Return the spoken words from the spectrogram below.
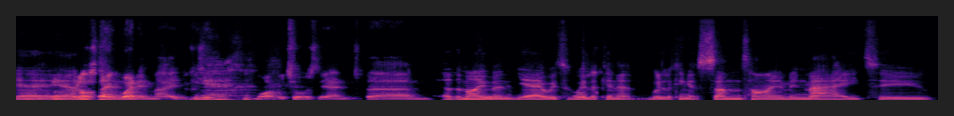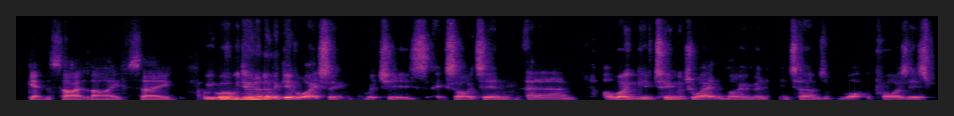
Yeah, yeah. We're not saying when in May because Yeah. it might be towards the end, but um, At the moment, yeah, we're, we're looking at we're looking at some time in May to get the site live. So We will be doing another giveaway soon, which is exciting. Um, I won't give too much away at the moment in terms of what the prize is,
